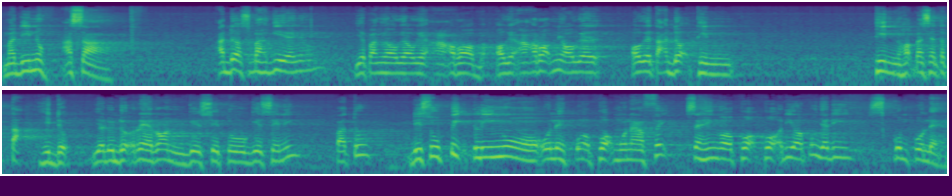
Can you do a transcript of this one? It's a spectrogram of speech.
Madinah asal ada sebahagiannya dia panggil orang-orang Arab. Orang Arab ni orang orang tak ada tim tin hak pasal tetap hidup. Dia duduk reron di situ di sini. Lepas tu disupik telinga oleh puak-puak munafik sehingga puak-puak dia pun jadi sekumpulan.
